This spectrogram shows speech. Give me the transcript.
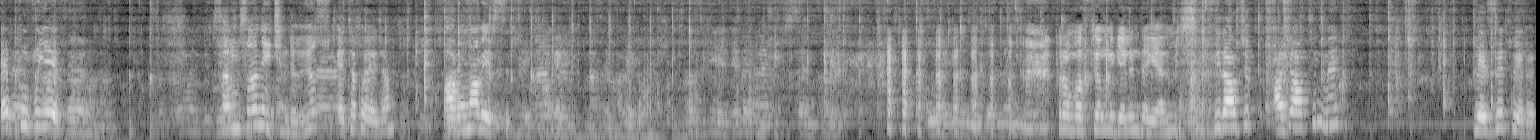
Et tuzu yer. Sarımsağı ne için dövüyoruz? Ete koyacağım. Aroma versin. Promosyonlu gelin de gelmiş. Birazcık acı atayım mı? Lezzet verir.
